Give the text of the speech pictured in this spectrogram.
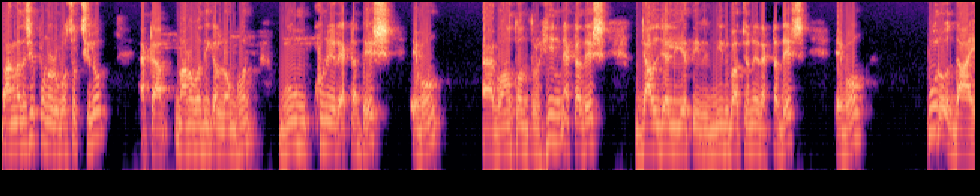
বাংলাদেশে পনেরো বছর ছিল একটা মানবাধিকার লঙ্ঘন, গুম, খুনের একটা দেশ এবং গণতন্ত্রহীন একটা দেশ। জাল জালিয়াতির নির্বাচনের একটা দেশ এবং পুরো দায়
